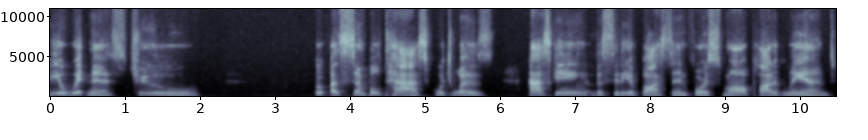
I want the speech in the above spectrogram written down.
be a witness to a simple task, which was asking the city of Boston for a small plot of land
